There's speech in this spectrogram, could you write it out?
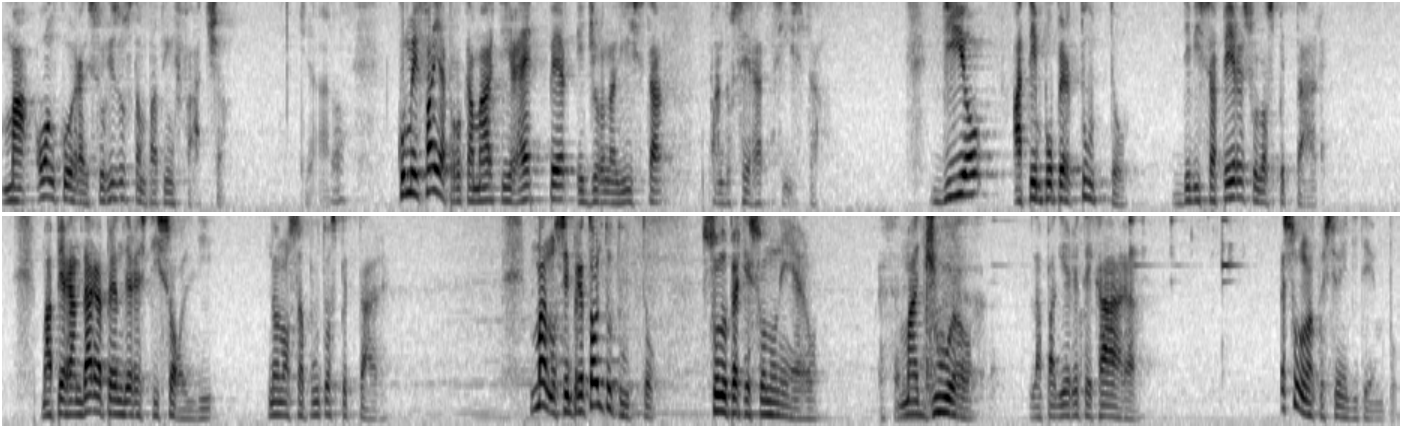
ma ho ancora il sorriso stampato in faccia. Chiaro. Come fai a proclamarti rapper e giornalista quando sei razzista? Dio ha tempo per tutto, devi sapere solo aspettare. Ma per andare a prendere sti soldi non ho saputo aspettare. Ma hanno sempre tolto tutto, solo perché sono nero. Essere- Ma giuro, la pagherete cara. È solo una questione di tempo.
